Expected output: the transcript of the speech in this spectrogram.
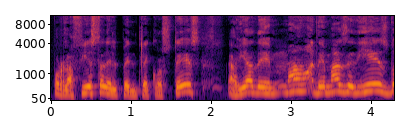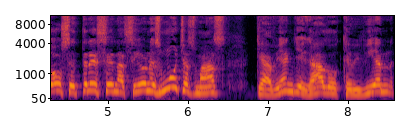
por la fiesta del Pentecostés. Había de, más de 10, 12, 13 naciones, muchas más, que habían llegado, que vivían,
